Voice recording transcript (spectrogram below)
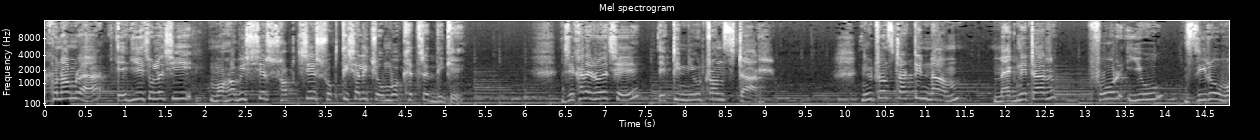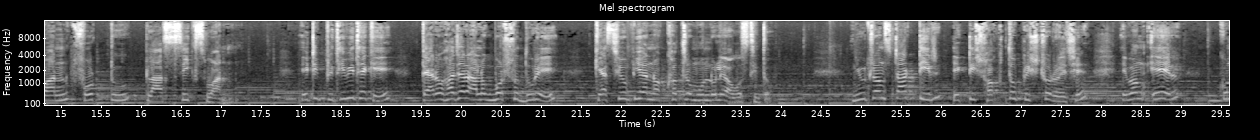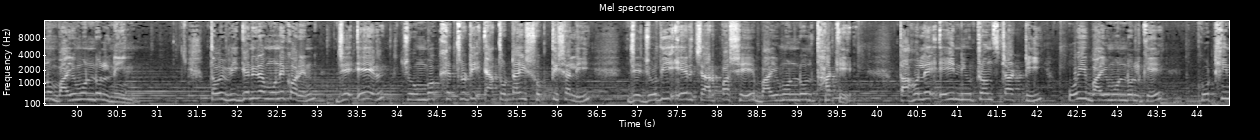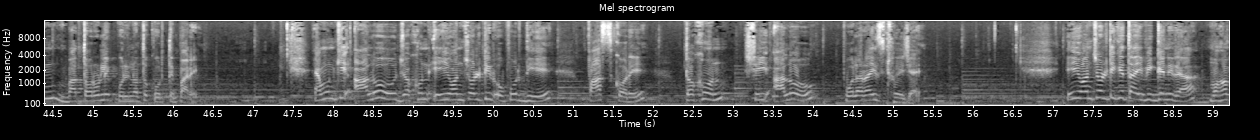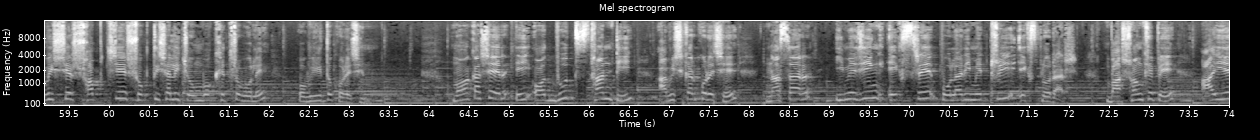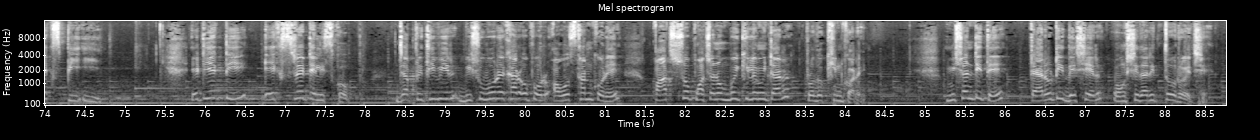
এখন আমরা এগিয়ে চলেছি মহাবিশ্বের সবচেয়ে শক্তিশালী চৌম্বক ক্ষেত্রের দিকে, যেখানে রয়েছে একটি নিউট্রন স্টার। নিউট্রন স্টারটির নাম magnetar four U zero one four two plus six one. এটি পৃথিবী থেকে তেরো হাজার আলোকবর্ষ দূরে ক্যাসিওপিয়া নক্ষত্র মণ্ডলে অবস্থিত। নিউট্রন স্টারটির একটি শক্ত পৃষ্ঠ রয়েছে এবং এর কোনো বায়ুমণ্ডল নেই। তবে বিজ্ঞানীরা মনে করেন যে এর চৌম্বক ক্ষেত্রটি এতটাই শক্তিশালী যে যদি এর চারপাশে বায়ুমণ্ডল থাকে, তাহলে এই নিউট্রন স্টারটি ওই বায়ুমণ্ডলকে কঠিন বা তরলে পরিণত করতে পারে। এমনকি আলো যখন এই অঞ্চলটির ওপর দিয়ে পাস করে, তখন সেই আলো পোলারাইজড হয়ে যায়। এই অঞ্চলটিকে তাই বিজ্ঞানীরা মহাবিশ্বের সবচেয়ে শক্তিশালী চৌম্বক ক্ষেত্র বলে অভিহিত করেছেন। মহাকাশের এই অদ্ভুত স্থানটি আবিষ্কার করেছে নাসার imaging X ray polarimetry explorer বা সংক্ষেপে আইএক্সপিই এটি একটি এক্স রে টেলিস্কোপ যা পৃথিবীর বিষুবরেখার ওপর অবস্থান করে পাঁচশো পঁচানব্বই কিলোমিটার প্রদক্ষিণ করে। মিশনটিতে তেরোটি দেশের অংশীদারিত্বও রয়েছে।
